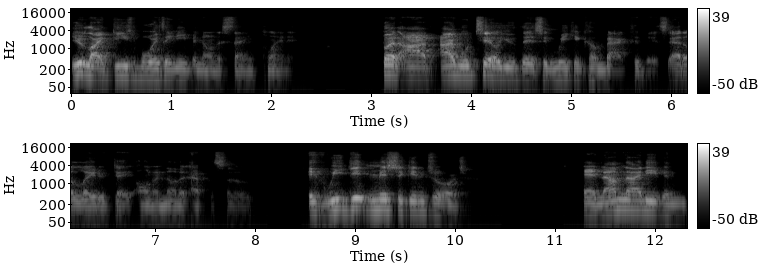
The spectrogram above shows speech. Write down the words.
you're like, these boys ain't even on the same planet. But I, I will tell you this, and we can come back to this at a later date on another episode. If we get Michigan, Georgia, and I'm not even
